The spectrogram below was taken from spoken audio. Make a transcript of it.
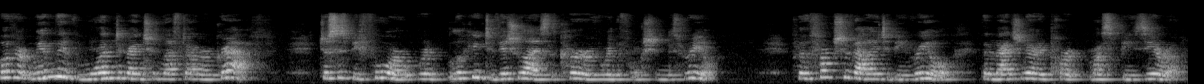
However, we only have one dimension left on our graph. Just as before, we're looking to visualize the curve where the function is real. For the function value to be real, the imaginary part must be zero.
